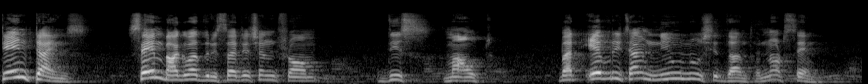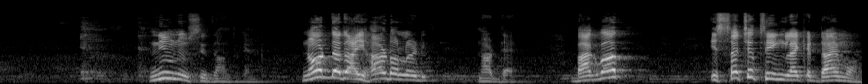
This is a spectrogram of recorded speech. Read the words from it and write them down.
ten times same Bhagavad recitation from this mouth, but every time new, new Siddhanta, not same. New, new Siddhanta. Not that I heard already, not that. Bhagavad is such a thing like a diamond.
